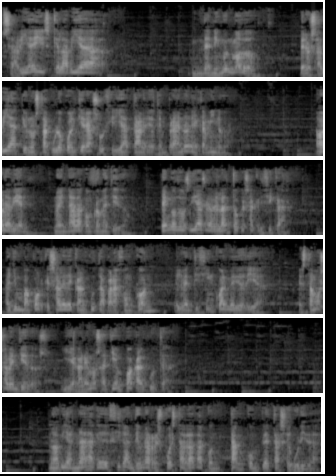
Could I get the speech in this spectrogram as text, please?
¿Sabíais que la vía... De ningún modo, pero sabía que un obstáculo cualquiera surgiría tarde o temprano en el camino. Ahora bien, no hay nada comprometido. Tengo dos días de adelanto que sacrificar. Hay un vapor que sale de Calcuta para Hong Kong el 25 al mediodía. Estamos a 22 y llegaremos a tiempo a Calcuta. No había nada que decir ante una respuesta dada con tan completa seguridad.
